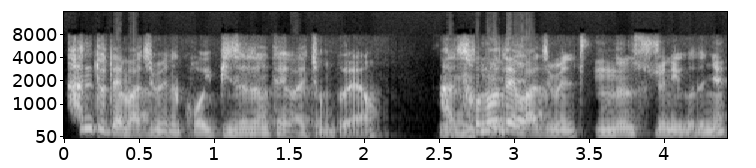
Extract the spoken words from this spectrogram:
한두 대 맞으면 거의 빈사 상태에 갈 정도예요. 한 음, 서너 대 그러니까- 맞으면 죽는 수준이거든요.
